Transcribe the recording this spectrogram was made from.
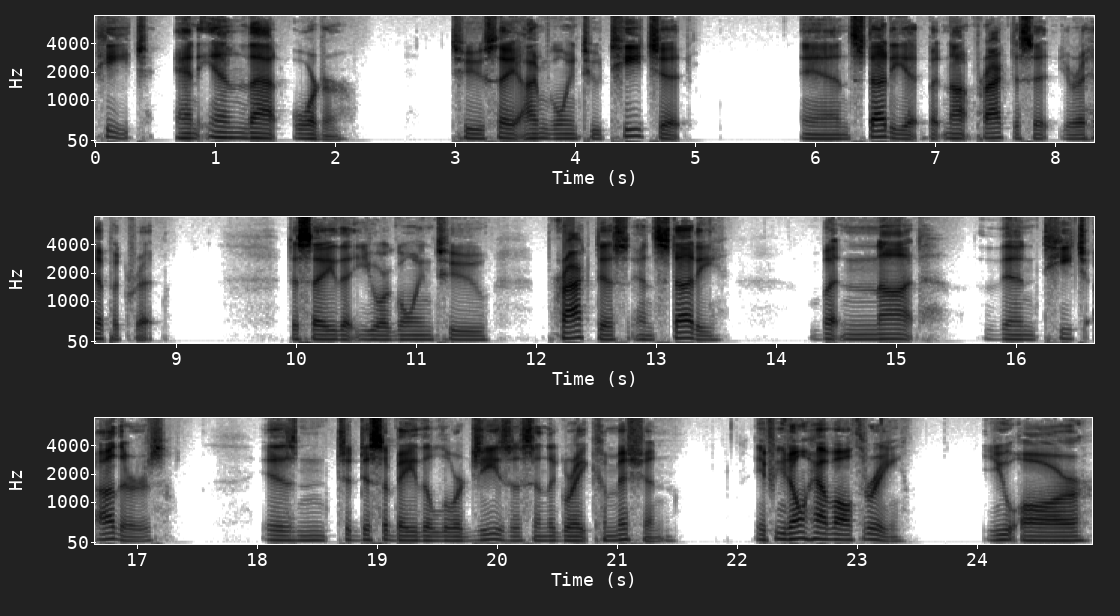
teach, and in that order. To say, I'm going to teach it and study it, but not practice it, you're a hypocrite to say that you are going to practice and study, but not then teach others, is to disobey the Lord Jesus in the Great Commission. If you don't have all three, you are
